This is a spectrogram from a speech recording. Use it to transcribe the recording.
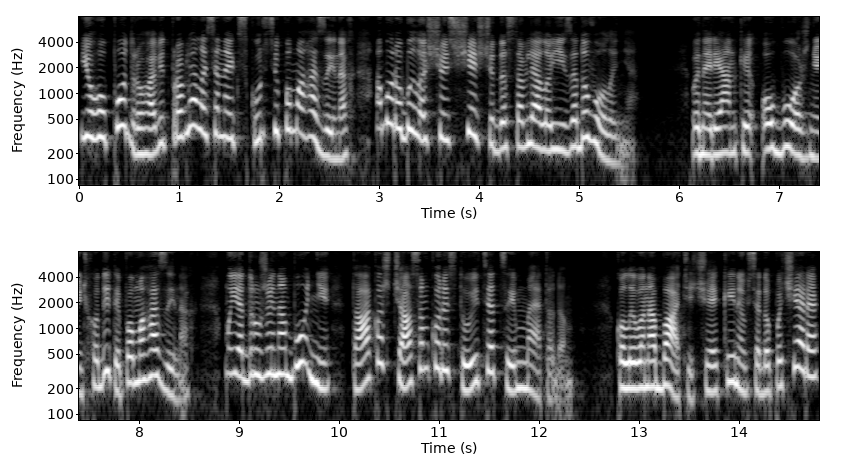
його подруга відправлялася на екскурсію по магазинах або робила щось ще, що доставляло їй задоволення. Венеріанки обожнюють ходити по магазинах. Моя дружина Бонні також часом користується цим методом. Коли вона бачить, що я кинувся до печери,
